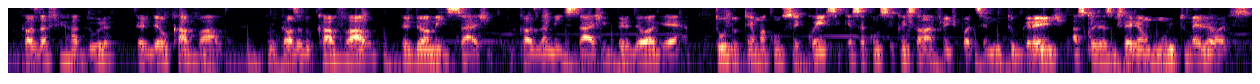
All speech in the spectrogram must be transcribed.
Por causa da ferradura, perdeu o cavalo. Por causa do cavalo, perdeu a mensagem. Por causa da mensagem, perdeu a guerra tudo tem uma consequência, que essa consequência lá na frente pode ser muito grande, as coisas seriam muito melhores.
